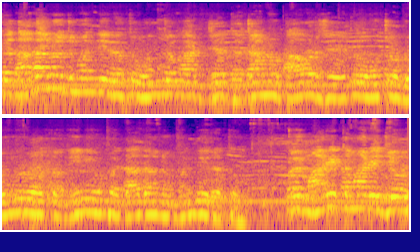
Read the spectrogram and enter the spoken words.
કે દાદાનું જ મંદિર હતું કાઠ જે ધજાનો ટાવર છે, એટલો ઊંચો ડુંગરો હતો, એની ઉપર દાદાનું મંદિર હતું. કોઈ મારી તમારી જેવો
